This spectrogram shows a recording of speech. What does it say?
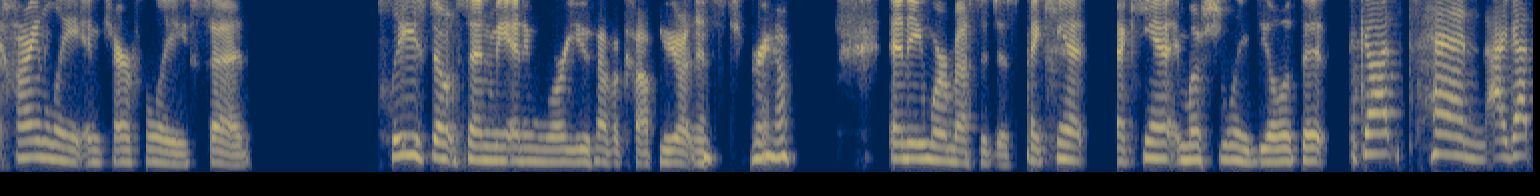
kindly and carefully said please don't send me any more. You have a copy on instagram. Any more messages. I can't I can't emotionally deal with it. I got 10. I got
